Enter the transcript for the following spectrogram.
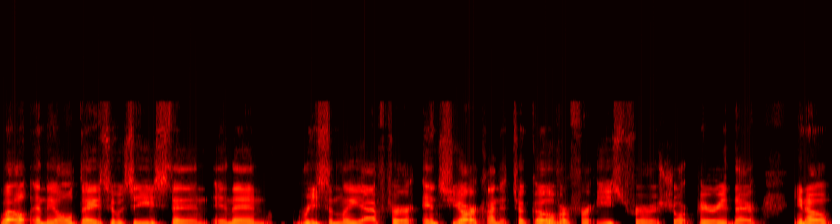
well, in the old days it was East, and and then recently after NCR kind of took over for East for a short period there, you know,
